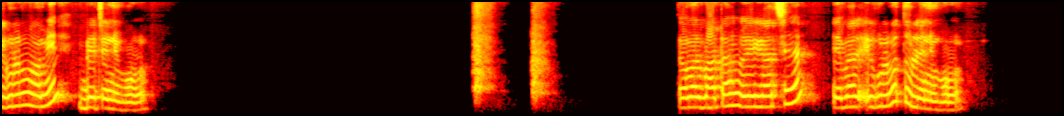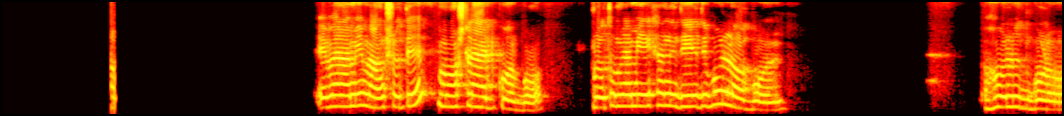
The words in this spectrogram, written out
এগুলো আমি বেটে নেব। তো আমার বাটা হয়ে গেছে। এবার এগুলো তুলে নেব। এবার আমি মাংসতে মশলা অ্যাড করব। প্রথমে আমি এখানে দিয়ে দেব লবণ, হলুদ গুঁড়ো,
